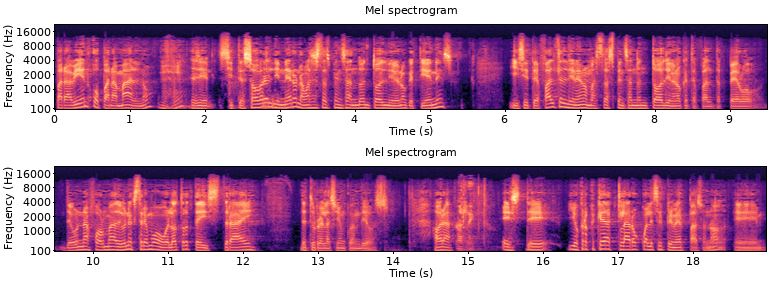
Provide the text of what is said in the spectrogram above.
Para bien o para mal, ¿no? Es decir, si te sobra el dinero, nada más estás pensando en todo el dinero que tienes. Y si te falta el dinero, nada más estás pensando en todo el dinero que te falta. Pero de una forma, de un extremo o el otro, te distrae de tu relación con Dios. Ahora, correcto. Este, yo creo que queda claro cuál es el primer paso, ¿no? Eh,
